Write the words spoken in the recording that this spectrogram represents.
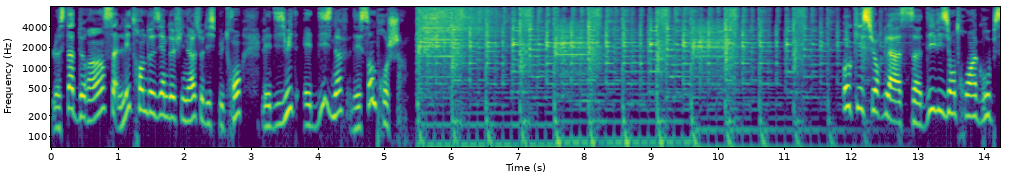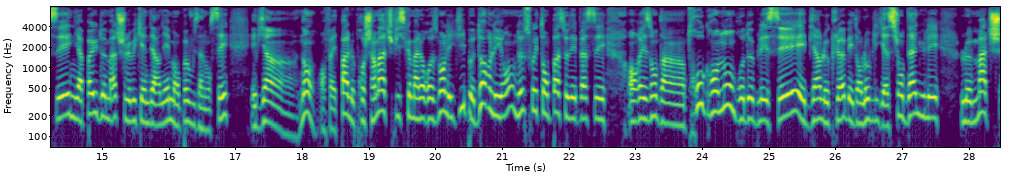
le Stade de Reims. Les 32e de finale se disputeront les 18 et 19 décembre prochains. Hockey sur glace, division 3, groupe C. Il n'y a pas eu de match le week-end dernier, mais on peut vous annoncer, eh bien, non, en fait, pas le prochain match, puisque malheureusement, l'équipe d'Orléans, ne souhaitant pas se déplacer en raison d'un trop grand nombre de blessés, eh bien, le club est dans l'obligation d'annuler le match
